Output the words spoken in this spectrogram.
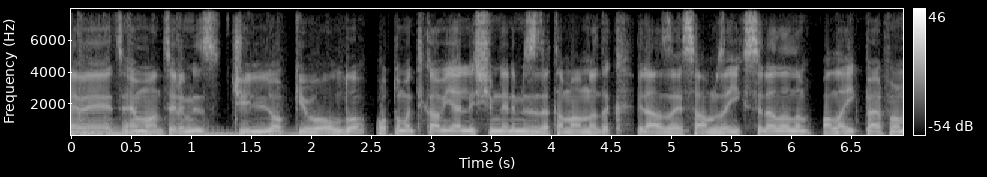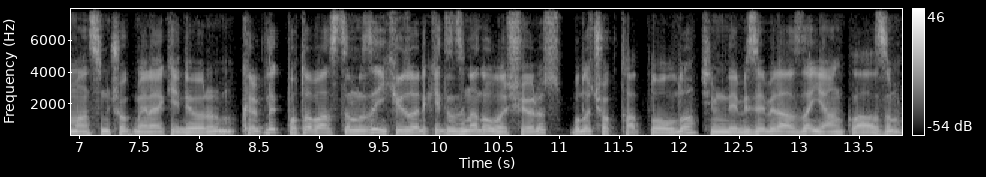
Evet envanterimiz cillop gibi oldu. Otomatik av yerleşimlerimizi de tamamladık. Biraz da hesabımıza iksir alalım. Valla ilk performansını çok merak ediyorum. 40'lık pota bastığımızda 200 hareket hızına da ulaşıyoruz. Bu da çok tatlı oldu. Şimdi bize biraz da yank lazım.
